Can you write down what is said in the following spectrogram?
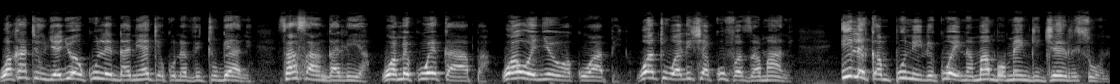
wakati hujajua kule ndani yake kuna vitu gani? Sasa angalia, wamekuweka hapa, wao wenyewe wako wapi? Watu walishakufa zamani. Ile kampuni ilikuwa ina mambo mengi Jerison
